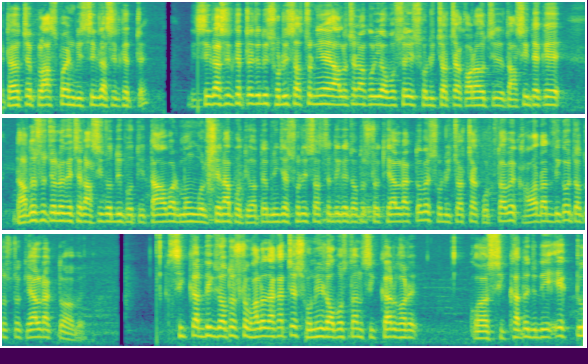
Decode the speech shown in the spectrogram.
এটা হচ্ছে প্লাস পয়েন্ট বৃশ্চিক রাশির ক্ষেত্রে। বৃশ্চিক রাশির ক্ষেত্রে যদি শরীর স্বাস্থ্য নিয়ে আলোচনা করি, অবশ্যই শরীরচর্চা করা উচিত। রাশি থেকে দ্বাদশে চলে গেছে রাশির অধিপতি, তাও আবার মঙ্গল সেনাপতি। অতএব নিজের শরীর স্বাস্থ্যের দিকে যথেষ্ট খেয়াল রাখতে হবে শরীরচর্চা করতে হবে খাওয়া দাওয়ার দিকেও যথেষ্ট খেয়াল রাখতে হবে। শিক্ষার দিক যথেষ্ট ভালো দেখাচ্ছে, শনির অবস্থান শিক্ষার ঘরে। শিক্ষাতে যদি একটু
